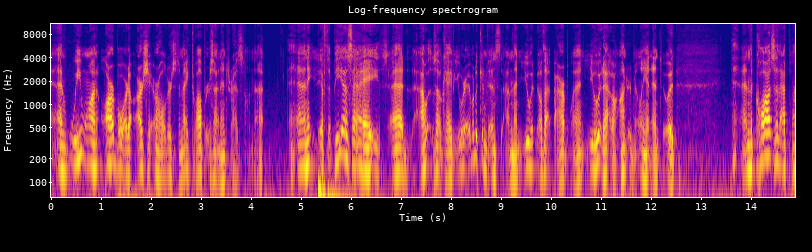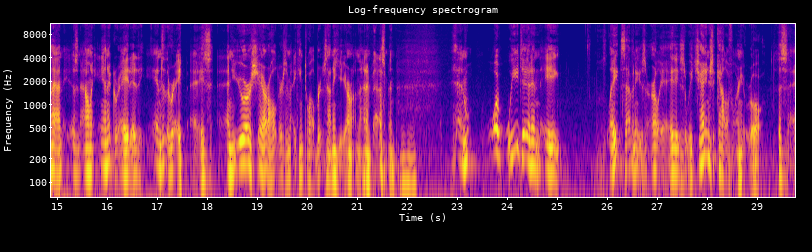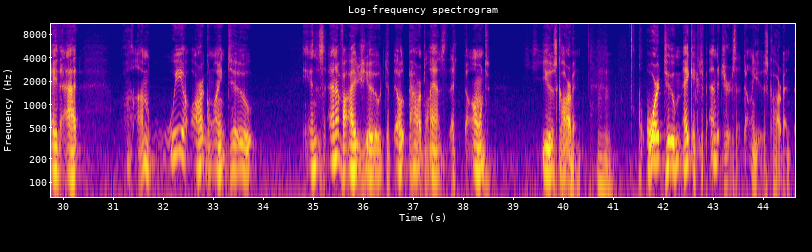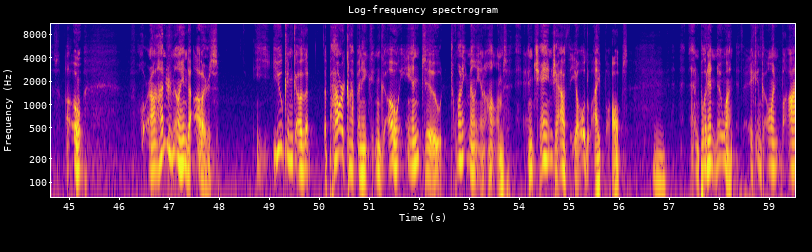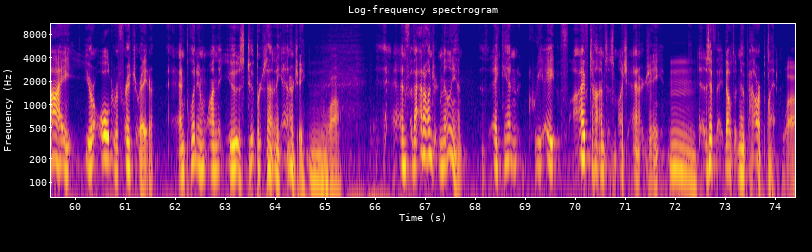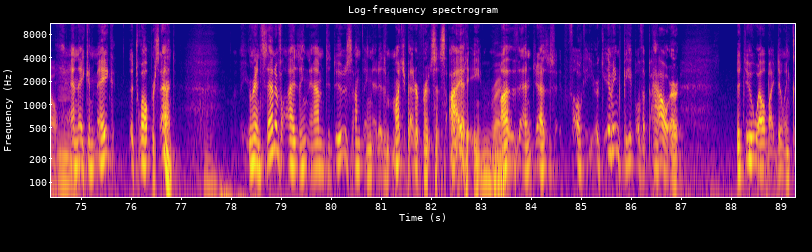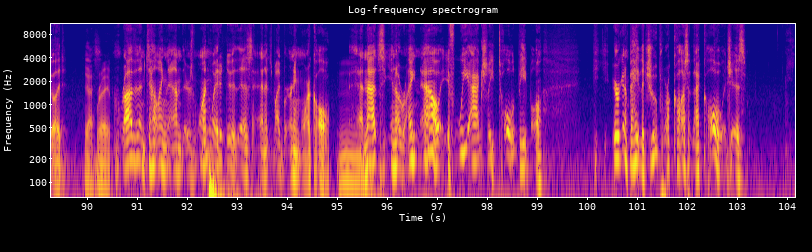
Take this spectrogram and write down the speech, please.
and we want our board, our shareholders, to make 12% interest on that. And if the PSA said that was okay, if you were able to convince them, then you would build that power plant, you would have 100 million into it. And the cost of that plant is now integrated into the rate base, and your shareholders are making 12% a year on that investment. And what we did in the late 70s and early 80s, we changed the California rule to say that um, we are going to incentivize you to build power plants that don't use carbon or to make expenditures that don't use carbon. So for $100 million, you can go, the, the power company can go into 20 million homes and change out the old light bulbs hmm. and put in new one. They can go and buy your old refrigerator and put in one that used 2% of the energy. Hmm. Wow. And for that 100 million, they can create five times as much energy hmm. as if they built a new power plant. wow. Hmm. And they can make the 12%. Hmm. You're incentivizing them to do something that is much better for society Right. rather than just folk. You're giving people the power to do well by doing good Yes. Right. rather than telling them there's one way to do this and it's by burning more coal. Mm. And that's, you know, right now, if we actually told people you're going to pay the true poor cost of that coal, which is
